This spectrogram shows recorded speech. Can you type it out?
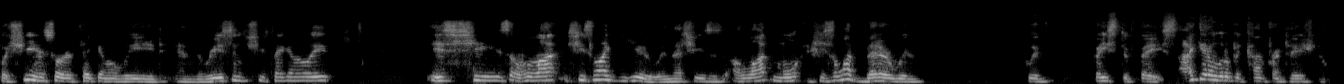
But she has sort of taken the lead. And the reason she's taken the lead is she's a lot, she's like you in that she's a lot more, she's a lot better with with face to face. I get a little bit confrontational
